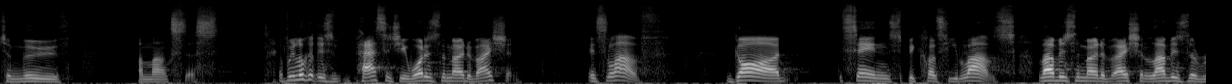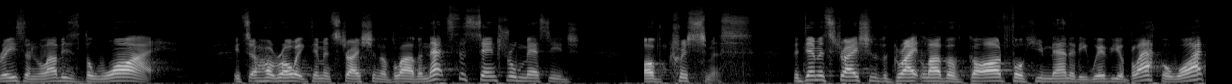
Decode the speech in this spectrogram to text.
to move amongst us. If we look at this passage here, what is the motivation? It's love. God sends because he loves. Love is the motivation, love is the reason, love is the why. It's a heroic demonstration of love. And that's the central message of Christmas the demonstration of the great love of God for humanity, whether you're black or white,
